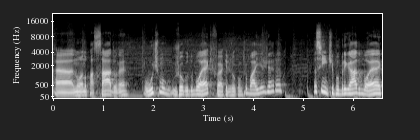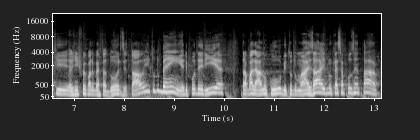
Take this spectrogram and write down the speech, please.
ah, no ano passado, né? O último jogo do Boeck foi aquele jogo contra o Bahia, já era assim, tipo, obrigado, Boeck, a gente foi para Libertadores e tal, e tudo bem, ele poderia trabalhar no clube e tudo mais. Ah, ele não quer se aposentar.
